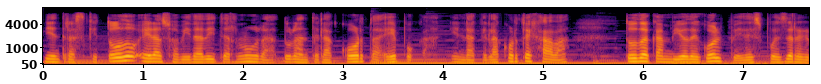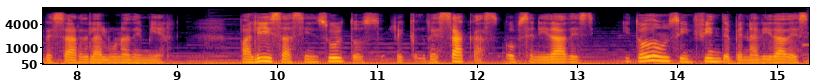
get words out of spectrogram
mientras que todo era suavidad y ternura durante la corta época en la que la cortejaba, todo cambió de golpe después de regresar de la luna de miel. Palizas, insultos, resacas, obscenidades y todo un sinfín de penalidades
